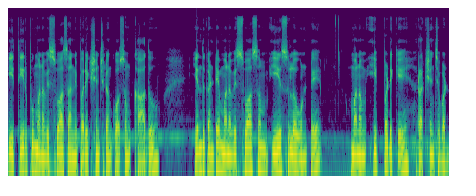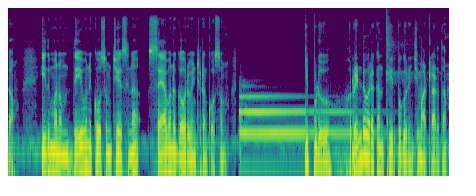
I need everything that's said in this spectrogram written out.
ఈ తీర్పు మన విశ్వాసాన్ని పరీక్షించడం కోసం కాదు ఎందుకంటే మన విశ్వాసం యేసులో ఉంటే మనం ఇప్పటికే రక్షించబడ్డాం. ఇది మనం దేవుని కోసం చేసిన సేవను గౌరవించడం కోసం. ఇప్పుడు రెండవ రకం తీర్పు గురించి మాట్లాడదాం.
